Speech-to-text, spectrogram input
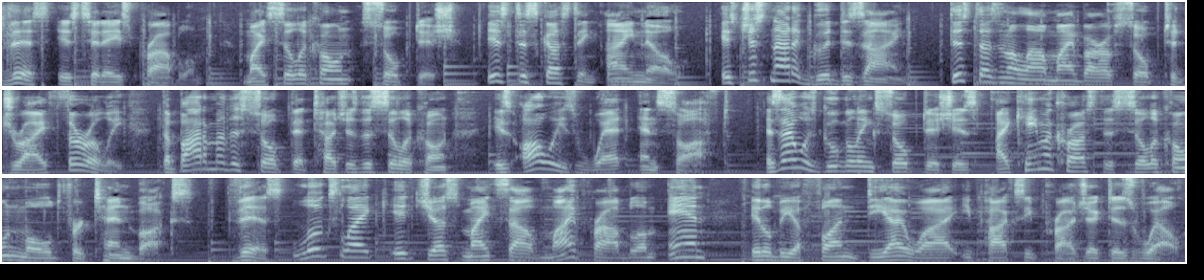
This is today's problem. My silicone soap dish. It's disgusting, I know. It's just not a good design. This doesn't allow my bar of soap to dry thoroughly. The bottom of the soap that touches the silicone is always wet and soft. As I was googling soap dishes, I came across this silicone mold for 10 bucks. This looks like it just might solve my problem and it'll be a fun DIY epoxy project as well.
